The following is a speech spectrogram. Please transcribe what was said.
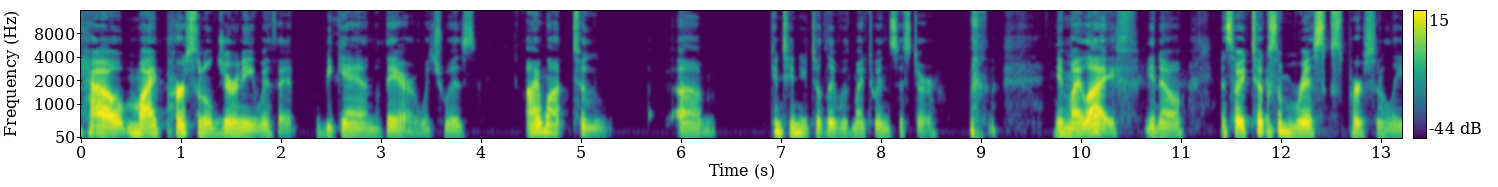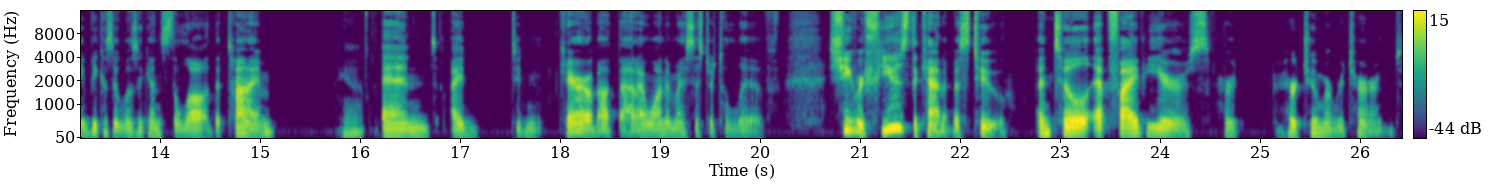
how my personal journey with it began there, which was I want to um, continue to live with my twin sister in yeah. my life, you know. And so I took some risks personally because it was against the law at the time. Yeah. And I didn't care about that. I wanted my sister to live. She refused the cannabis too until at 5 years her her tumor returned.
